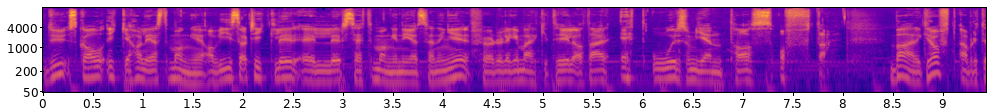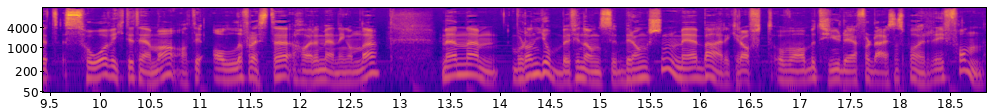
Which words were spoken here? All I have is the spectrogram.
Du skal ikke ha lest mange avisartikler eller sett mange nyhetssendinger før du legger merke til at det er ett ord som gjentas ofte. Bærekraft er blitt et så viktig tema at de aller fleste har en mening om det. Men eh, hvordan jobber finansbransjen med bærekraft, og hva betyr det for deg som sparer i fond?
